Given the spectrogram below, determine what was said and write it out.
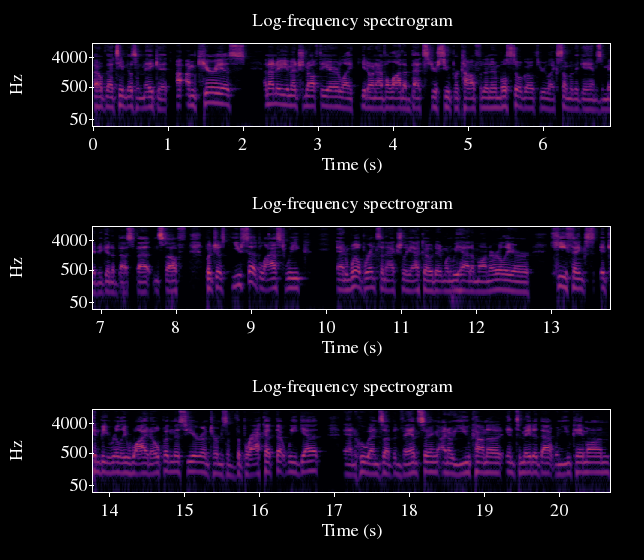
I hope that team doesn't make it. I- I'm curious. And I know you mentioned off the air, like you don't have a lot of bets you're super confident and We'll still go through like some of the games and maybe get a best bet and stuff. But just you said last week and Will Brinson actually echoed it when we had him on earlier. He thinks it can be really wide open this year in terms of the bracket that we get and who ends up advancing. I know you kind of intimated that when you came on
